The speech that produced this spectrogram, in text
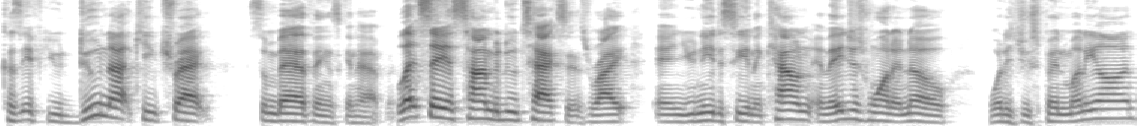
Because if you do not keep track, some bad things can happen. Let's say it's time to do taxes, right? And you need to see an accountant and they just want to know what did you spend money on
